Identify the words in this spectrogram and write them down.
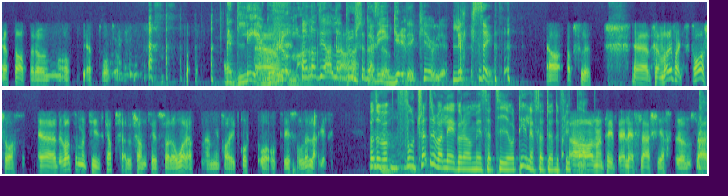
ett datorrum och ett sovrum. Ett legorum Han alltså. hade ju alla Ja, brorsornas ja, det är grymt. Det är kul ju. Lyxigt. Ja, absolut. Eh, sen var det faktiskt kvar så. Eh, det var som en tidskapsel fram till förra året när min far gick bort och, och vi sålde lägenhet. Vadå, vad- fortsätter det vara legorum i så här, tio år till efter att du hade flyttat? Ja, men typ, eller slash gästrum, slash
